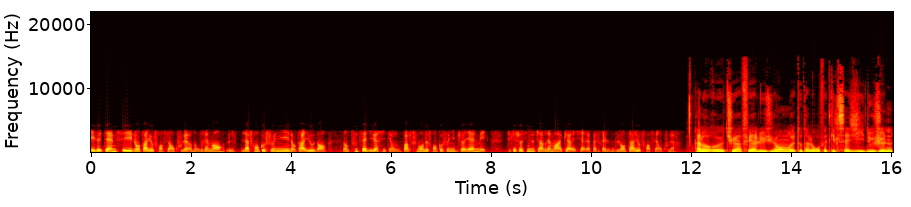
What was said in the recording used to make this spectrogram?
Et le thème, c'est l'Ontario français en couleur. Donc vraiment, la francophonie et l'Ontario dans, dans toute sa diversité. On parle souvent de francophonie plurielle, mais c'est quelque chose qui nous tient vraiment à cœur ici à la passerelle, l'Ontario français en couleur. Alors, euh, tu as fait allusion euh, tout à l'heure au fait qu'il s'agit de jeunes.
